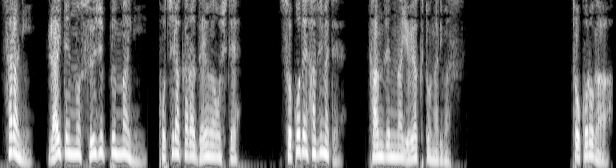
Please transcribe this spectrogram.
さらに来店の数十分前にこちらから電話をして、そこで初めて完全な予約となります。ところが、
